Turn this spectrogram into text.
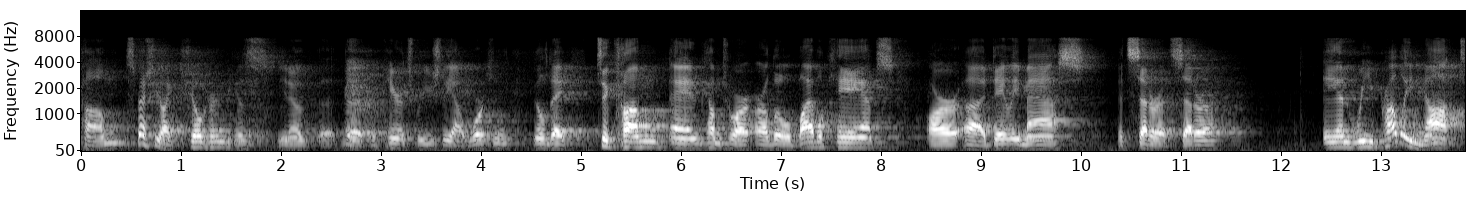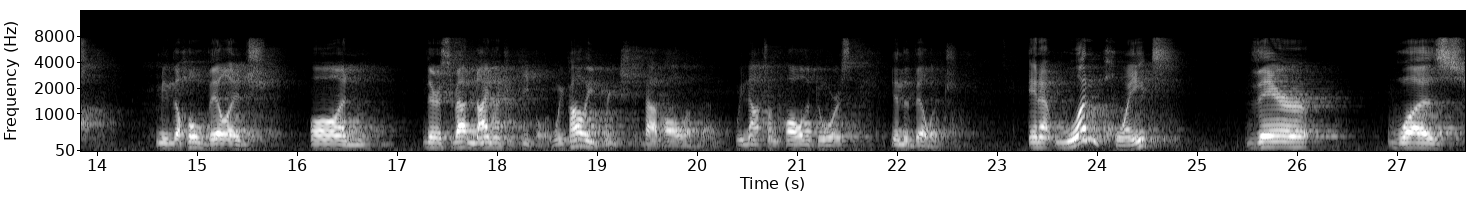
come, especially like children, because you know the, the parents were usually out working middle the day, to come and come to our, our little Bible camps, our uh, daily mass, et cetera, et cetera. And we probably knocked, I mean, the whole village on there's about 900 people. We probably reached about all of them. We knocked on all the doors in the village. And at one point, there was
